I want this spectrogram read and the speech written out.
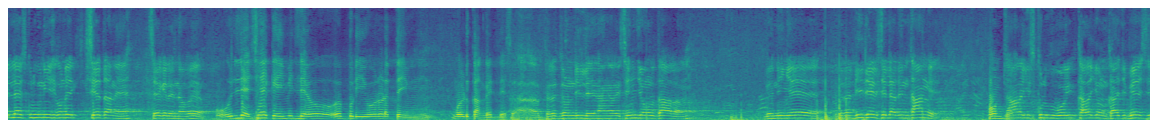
எல்லா ஸ்கூலுக்கும் நீ கொண்டு சேர்த்தானே சேர்க்கல என்னவே இல்ல சேர்க்கையும் இல்ல எப்படி ஒரு இடத்தையும் எடுக்காங்க இல்ல சார் பிரச்சனை ஒன்றும் இல்லை நாங்கள் செஞ்சு உங்களுக்கு தாரோம் இப்போ நீங்கள் டீட்டெயில்ஸ் எல்லாத்தையும் தாங்க நாளைக்கு ஸ்கூலுக்கு போய் கதைக்கணும். கதைச்சு பேசி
